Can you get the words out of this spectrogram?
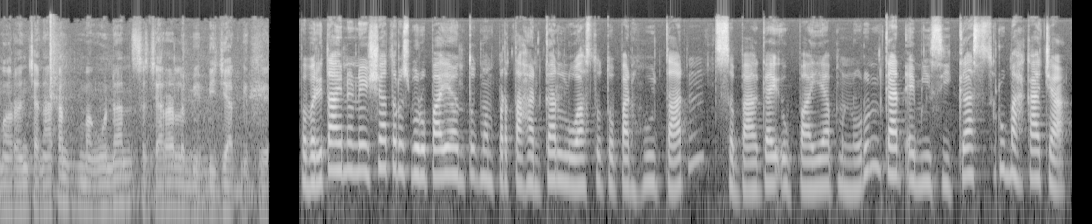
merencanakan pembangunan secara lebih bijak gitu ya. Pemerintah Indonesia terus berupaya untuk mempertahankan luas tutupan hutan sebagai upaya menurunkan emisi gas rumah kaca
